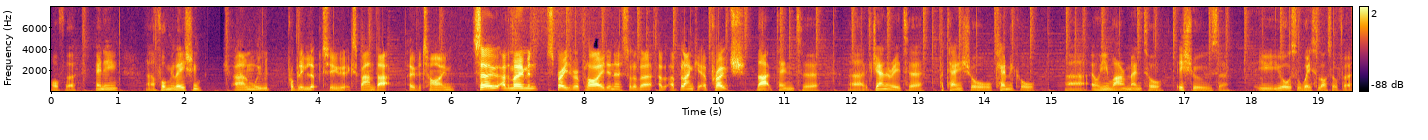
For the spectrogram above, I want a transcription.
of any formulation. Um, we would probably look to expand that over time. So at the moment, sprays are applied in a sort of a, a blanket approach. That tends to uh, generate uh, potential chemical uh, or environmental issues. Uh, you, you, also waste lots of uh,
